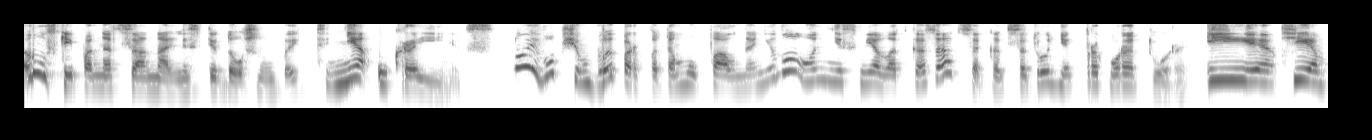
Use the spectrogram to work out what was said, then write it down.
русский по национальности должен быть, не украинец. Ну и, в общем, выбор потому пал на него, он не смел отказаться как сотрудник прокуратуры. И те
